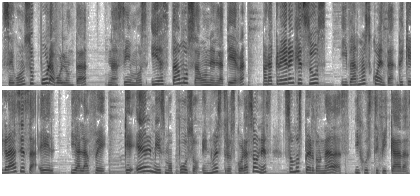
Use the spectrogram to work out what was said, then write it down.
según su pura voluntad, nacimos y estamos aún en la tierra para creer en Jesús y darnos cuenta de que gracias a Él y a la fe que Él mismo puso en nuestros corazones, somos perdonadas y justificadas.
